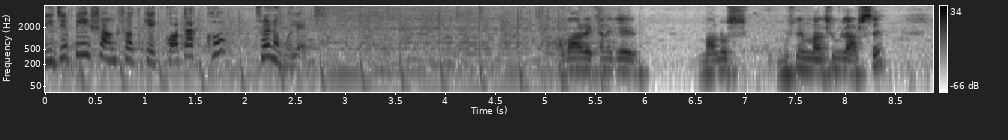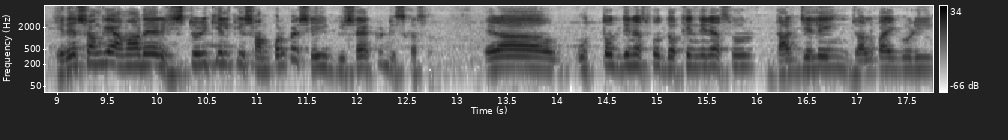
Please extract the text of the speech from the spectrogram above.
বিজেপি সাংসদকে কটাক্ষ তৃণমূলের। আমার এখানে যে মানুষ, মুসলিম মানুষগুলো আসছে, এদের সঙ্গে আমাদের হিস্টোরিক্যাল কি সম্পর্ক, সেই বিষয়ে একটু ডিসকাস হবে। এরা Uttar Dinajpur Dakshin Dinajpur Darjeeling Jalpaiguri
